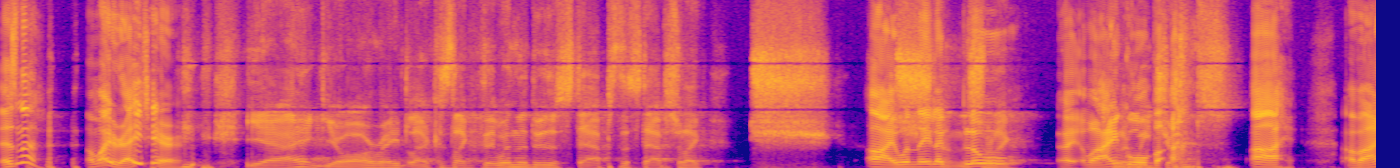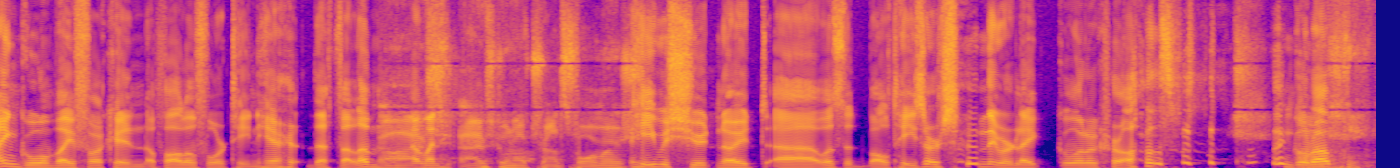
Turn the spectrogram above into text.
Isn't it? Am I right here? Yeah, I think you are right. Like, cause like the, when they do the steps, the steps are like, shh. Aye, when they like it's sort blow. of like- well, I'm going jumps. Aye, I'm going by fucking Apollo 14 here, the film. Oh, I was, I was going off Transformers. he was shooting out, uh, was it Maltesers? and they were like going across and going Oh up. my-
